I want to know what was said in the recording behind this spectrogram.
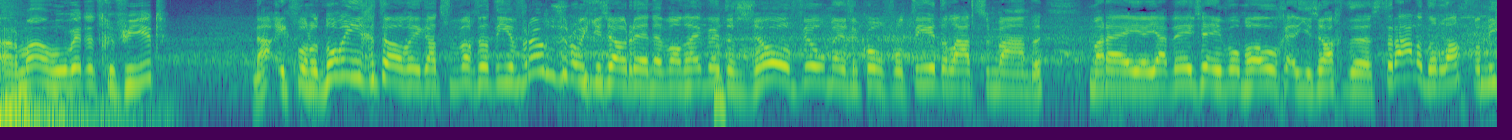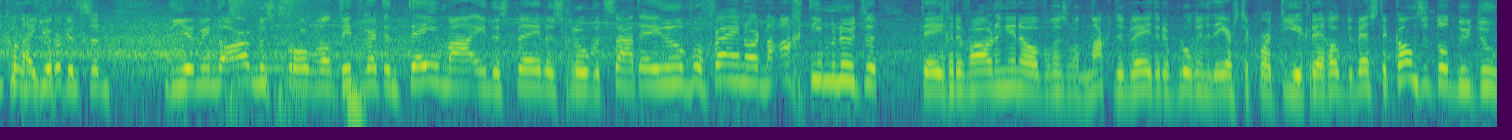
Arma, hoe werd het gevierd? Nou, ik vond het nog ingetogen. Ik had verwacht dat hij een vreugdesrondje zou rennen. Want hij werd er zoveel mee geconfronteerd de laatste maanden. Maar hij eh, ja, wees even omhoog. En je zag de stralende lach van Nicola Jurgensen. Die hem in de armen sprong. Want dit werd een thema in de spelersgroep. Het staat 1-0 voor Feyenoord na 18 minuten. Tegen de verhouding in overigens. Want NAC de betere ploeg in het eerste kwartier. Kreeg ook de beste kansen tot nu toe.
